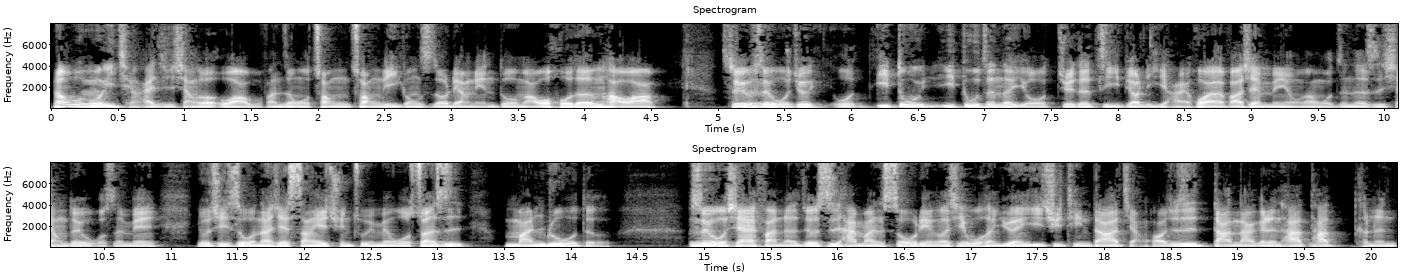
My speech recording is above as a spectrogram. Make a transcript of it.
然后我嗯我以前还是想说，哇，我反正我创创立公司都两年多嘛，我活得很好啊，所以嗯所以我就我一度一度真的有觉得自己比较厉害，后来发现没有，那我真的是相对我身边，尤其是我那些商业群组里面，我算是蛮弱的。所以我现在反而就是还蛮收敛，而且我很愿意去听大家讲话。就是打哪个人他他可能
